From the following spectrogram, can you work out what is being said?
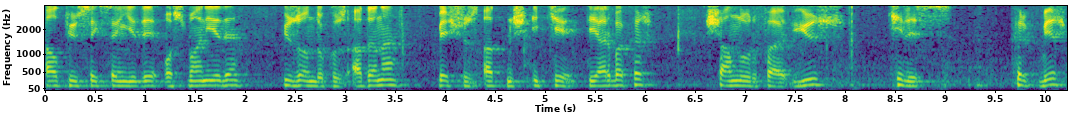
687 Osmaniye'de, 119 Adana, 562 Diyarbakır, Şanlıurfa 100, Kilis 41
